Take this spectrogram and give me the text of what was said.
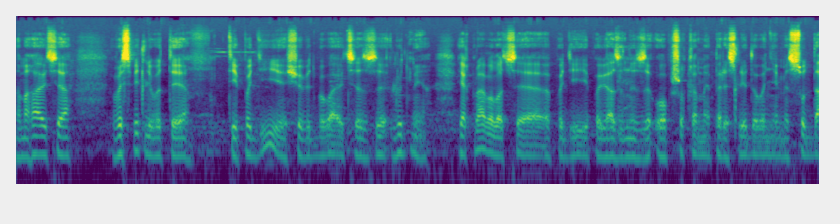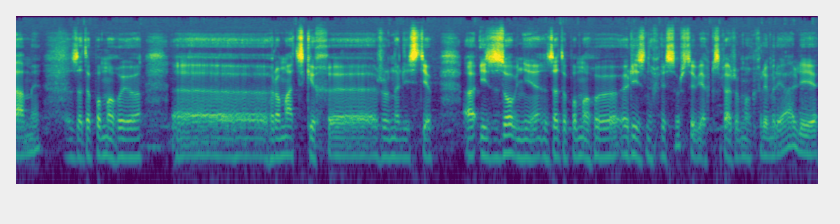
намагаються висвітлювати ті події, що відбуваються з людьми. Як правило, це події пов'язані з обшуками, переслідуваннями, судами за допомогою е, громадських е, журналістів, а і ззовні за допомогою різних ресурсів, як скажімо, Крим Реалії,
